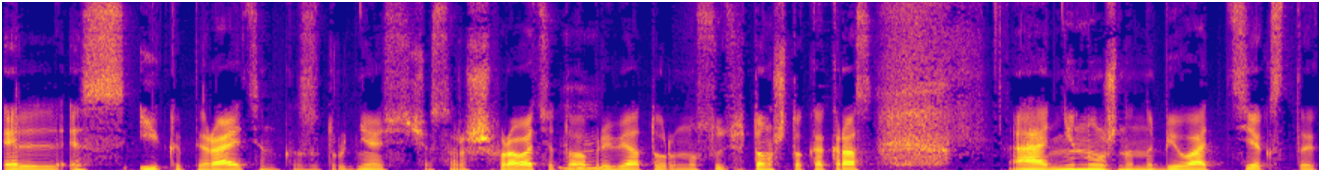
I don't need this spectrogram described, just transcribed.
LSI копирайтинг. Затрудняюсь сейчас расшифровать эту Мгм. аббревиатуру, но суть в том, что как раз а, не нужно набивать тексты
